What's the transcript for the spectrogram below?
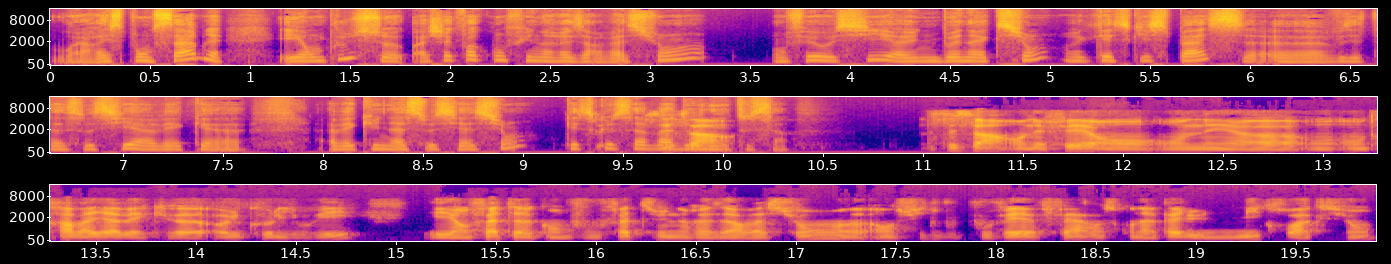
voilà, responsables. Et en plus, euh, à chaque fois qu'on fait une réservation, on fait aussi euh, une bonne action. Qu'est-ce qui se passe Vous êtes associé avec, avec une association? Qu'est-ce que ça va donner tout ça? C'est ça, en effet, on, on est, on, travaille avec All Colibri et en fait, quand vous faites une réservation, ensuite vous pouvez faire ce qu'on appelle une micro-action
